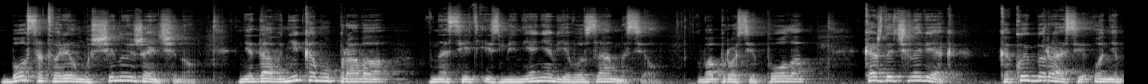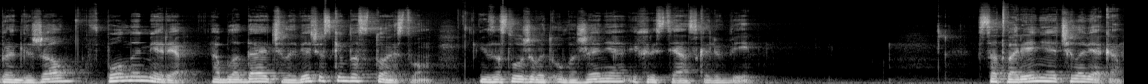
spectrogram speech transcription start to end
Бог сотворил мужчину и женщину, не дав никому права вносить изменения в его замысел в вопросе пола. Каждый человек, какой бы расе он ни принадлежал, в полной мере обладает человеческим достоинством и заслуживает уважения и христианской любви. Сотворение человека.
